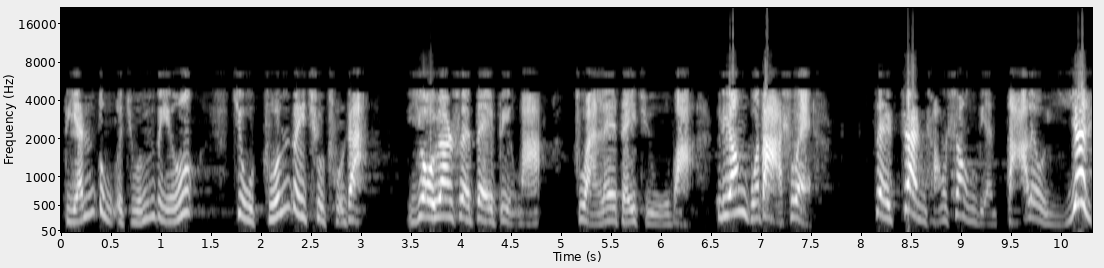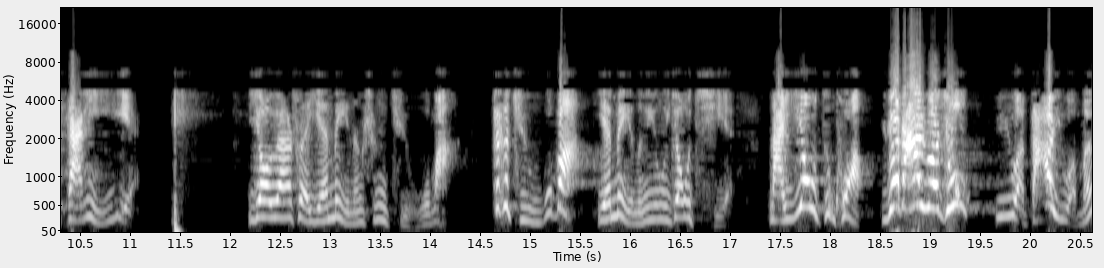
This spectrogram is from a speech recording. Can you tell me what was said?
点动了军兵，就准备去出战。姚元帅带兵马转来带巨无霸，两国大帅在战场上边打了一天一夜。姚元帅也没能胜巨无霸，这个巨无霸也没能用姚七。那姚子矿越打越穷，越打越猛。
